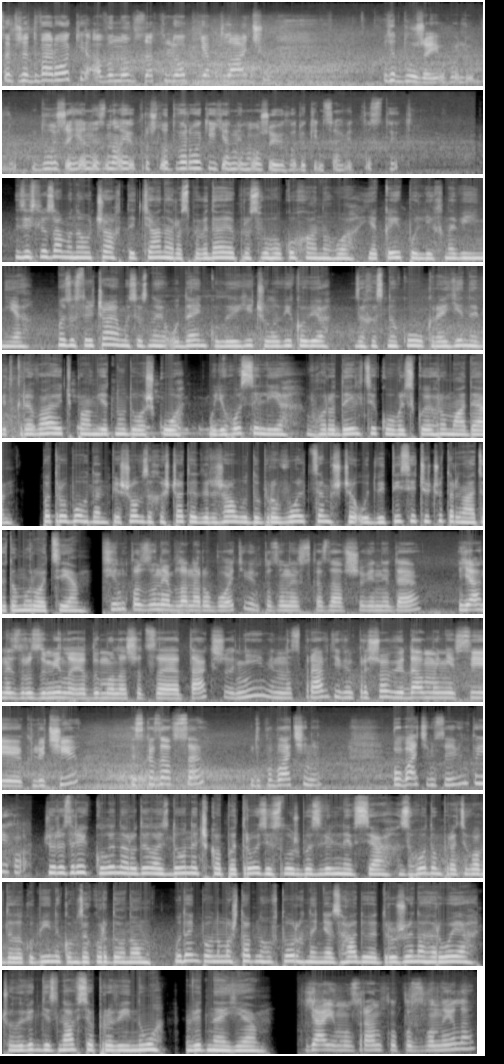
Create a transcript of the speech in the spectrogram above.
Це вже два роки, а воно взахльоп, я плачу. Я дуже його люблю. Дуже. Я не знаю, пройшло два роки, я не можу його до кінця відпустити. Зі сльозами на очах Тетяна розповідає про свого коханого, який поліг на війні. Ми зустрічаємося з нею у день, коли її чоловікові, захиснику України, відкривають пам'ятну дошку у його селі в Городильці Ковальської громади. Петро Богдан пішов захищати державу добровольцем ще у 2014 році. Він позвонив була на роботі, він позвонив, сказав, що він іде. Я не зрозуміла, я думала, що це так, що ні, він насправді він прийшов, віддав мені всі ключі і сказав все, до побачення. Побачимося, і він поїхав. Через рік, коли народилась донечка, Петро зі служби звільнився. Згодом працював далекобійником за кордоном. У день повномасштабного вторгнення згадує дружина героя. Чоловік дізнався про війну від неї. Я йому зранку позвонила,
